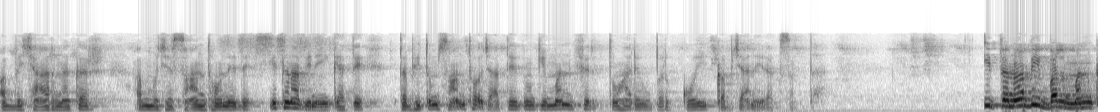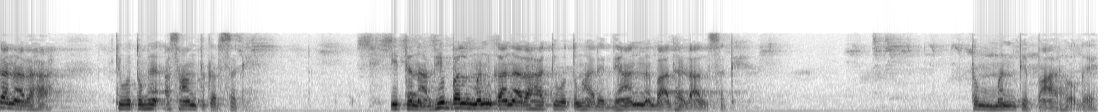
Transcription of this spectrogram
अब विचार न कर, अब मुझे शांत होने दे। इतना भी नहीं कहते। तभी तुम शांत हो जाते क्योंकि मन फिर तुम्हारे ऊपर कोई कब्जा नहीं रख सकता। इतना भी बल मन का ना रहा कि वो तुम्हें अशांत कर सके। इतना भी बल मन का ना रहा कि वो तुम्हारे ध्यान में बाधा डाल सके। तुम मन के पार हो गए।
